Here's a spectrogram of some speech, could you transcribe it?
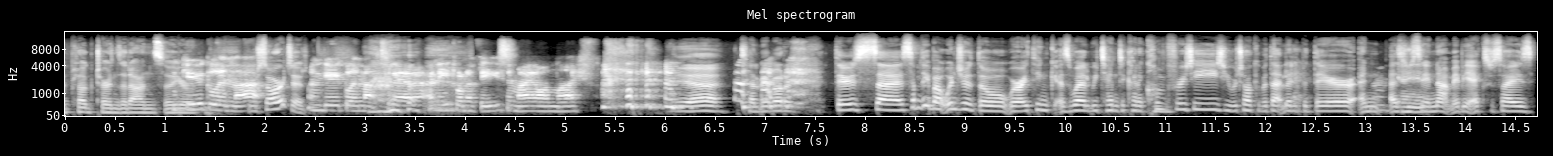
the plug turns it on. So I'm you're Googling that. You're sorted. I'm Googling that today. I need one of these in my own life. yeah, tell me about it. There's uh, something about winter though, where I think as well we tend to kind of comfort eat. You were talking about that a little bit there, and okay. as you say, not maybe exercise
